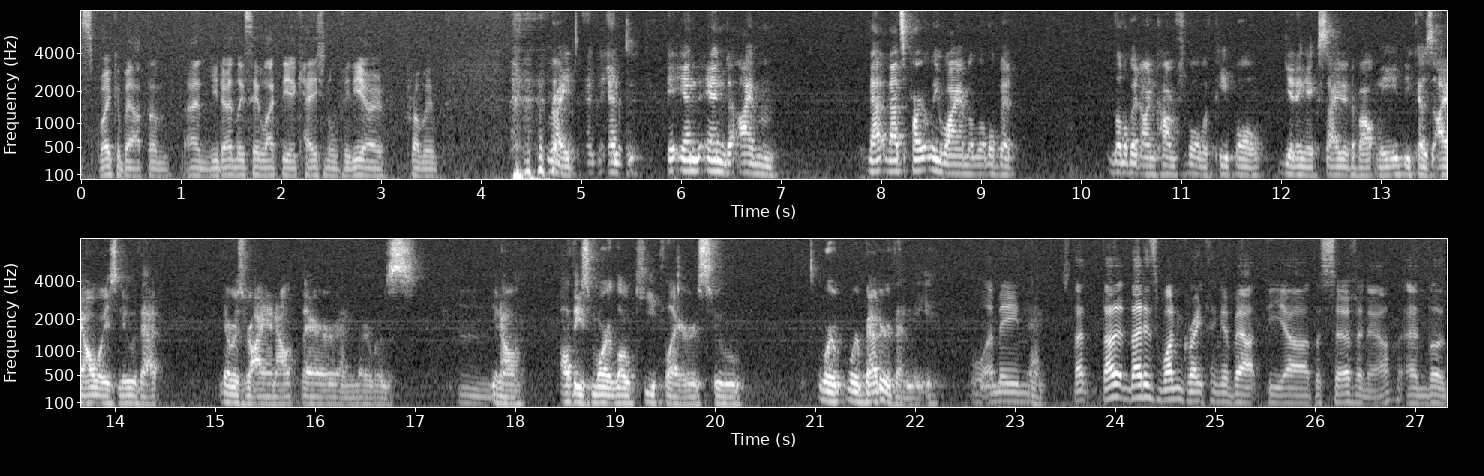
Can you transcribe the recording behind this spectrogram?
spoke about them. And you'd only see like the occasional video from him. right and and and and i'm that that's partly why i'm a little bit a little bit uncomfortable with people getting excited about me because i always knew that there was ryan out there and there was you know all these more low key players who were were better than me Well, I mean, Yeah. that, that that is one great thing about the uh, the server now and the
